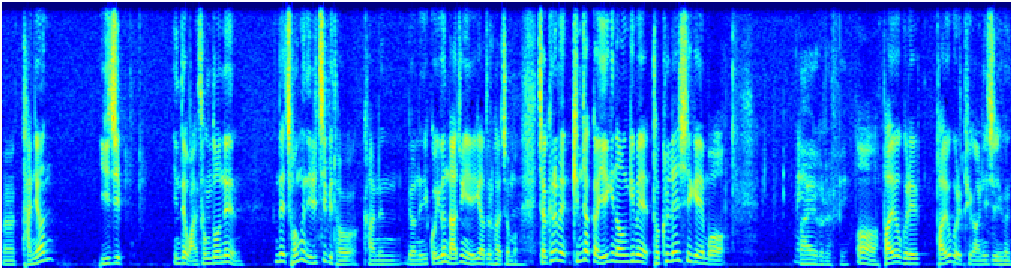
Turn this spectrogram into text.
어, 단연 2집인데 완성도는 근데 정은 1집이 더 가는 면은 있고 이건 나중에 얘기하도록 하죠. 뭐. 자 그러면 김 작가 얘기 나온 김에 더 클래식의 뭐 바이오그래피. 어, 바이오그래 바이오그래피가 아니지 이건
